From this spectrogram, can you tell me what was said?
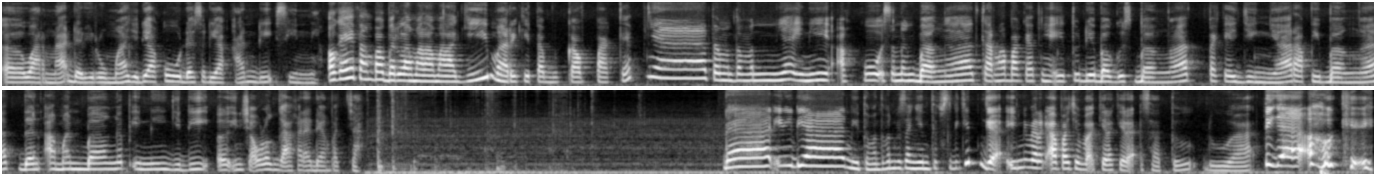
uh, warna dari rumah. Jadi aku udah sediakan di sini. Oke tanpa berlama-lama lagi mari kita buka paketnya. Teman-temannya ini aku seneng banget karena paketnya itu dia bagus banget packagingnya rapi banget dan aman banget ini. Jadi uh, insya Allah nggak akan ada yang pecah Dan ini dia nih teman-teman bisa ngintip sedikit nggak? Ini merek apa coba kira-kira? Satu, dua, tiga. Oke, okay.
